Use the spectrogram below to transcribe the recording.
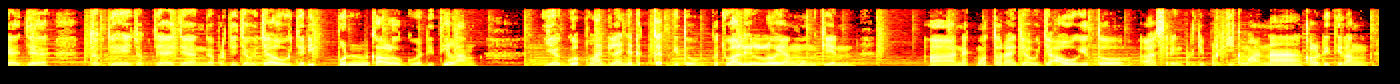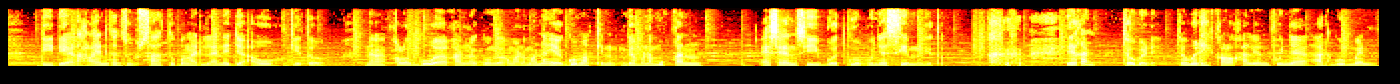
aja Jogja ya Jogja aja nggak pergi jauh-jauh. Jadi pun kalau gue ditilang ya gue pengadilannya deket gitu. Kecuali lo yang mungkin uh, naik motornya jauh-jauh gitu, uh, sering pergi-pergi ke mana. Kalau ditilang di daerah lain kan susah tuh pengadilannya jauh gitu. Nah kalau gue karena gue nggak ke mana-mana ya gue makin nggak menemukan esensi buat gue punya sim gitu. ya kan? Coba deh, coba deh kalau kalian punya argumen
